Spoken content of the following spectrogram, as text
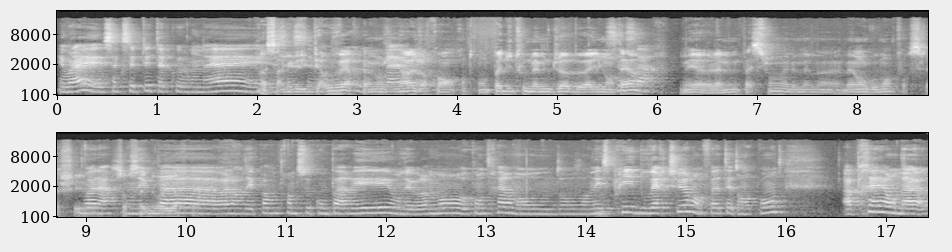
et voilà, et s'accepter tel que l'on est. Ah, c'est un milieu hyper ouvert quand même. En Bah général, oui, genre qu'on rencontre ont pas du tout le même job alimentaire, mais euh, la même passion et le même, euh, même engouement pour se lâcher euh, Voilà, sur on scène ou pas, ailleurs. voilà, on n'est pas en train de se comparer, on est vraiment au contraire dans, dans un esprit d'ouverture en fait et de rencontre. Après, on a,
